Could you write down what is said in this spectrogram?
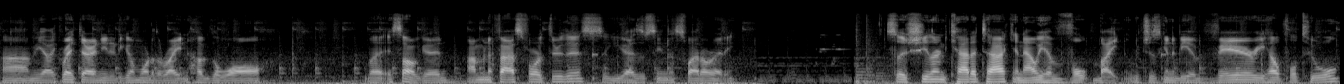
Um, yeah, like right there I needed to go more to the right and hug the wall. But it's all good. I'm going to fast forward through this, so you guys have seen this fight already. So she learned Cat Attack, and now we have Volt Bite, which is going to be a very helpful tool.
